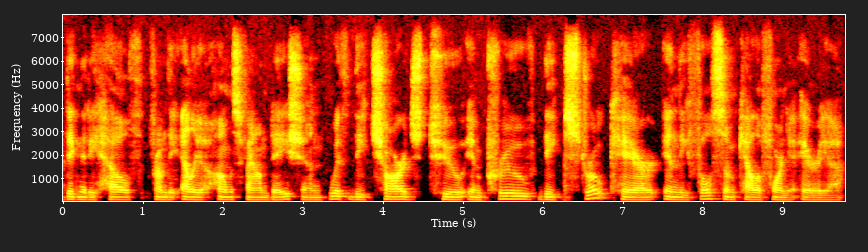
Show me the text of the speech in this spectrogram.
Dignity Health from the Elliott Homes Foundation with the charge to improve the stroke care in the Folsom, California area.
